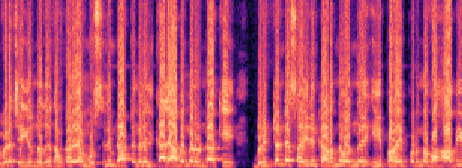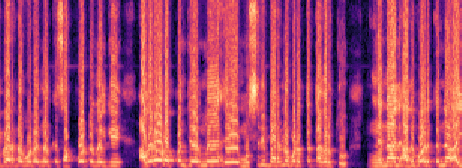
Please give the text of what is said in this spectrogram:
ഇവിടെ ചെയ്യുന്നത്. നമുക്കറിയാം മുസ്ലിം രാഷ്ട്രങ്ങളിൽ കലാപങ്ങൾ ഉണ്ടാക്കി ബ്രിട്ടന്റെ സൈന്യം കടന്നു വന്ന് ഈ പറയപ്പെടുന്ന വഹാബി ഭരണകൂടങ്ങൾക്ക് സപ്പോർട്ട് നൽകി അവരോടൊപ്പം ചേർന്ന് മുസ്ലിം ഭരണകൂടത്തെ തകർത്തു. എന്നാൽ അതുപോലെ തന്നെ ഐ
